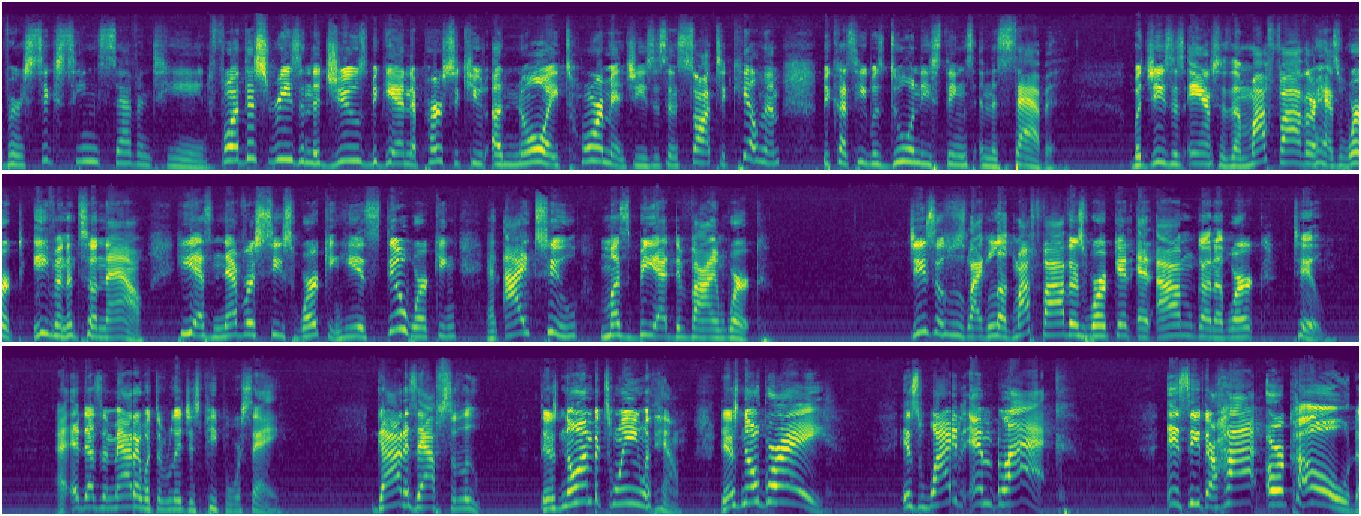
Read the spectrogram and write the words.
verse 16, 17. For this reason, the Jews began to persecute, annoy, torment Jesus, and sought to kill him because he was doing these things in the Sabbath. But Jesus answered them, My Father has worked even until now. He has never ceased working. He is still working, and I too must be at divine work. Jesus was like, Look, my Father's working, and I'm going to work too. It doesn't matter what the religious people were saying. God is absolute. There's no in between with him, there's no gray. It's white and black. It's either hot or cold.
